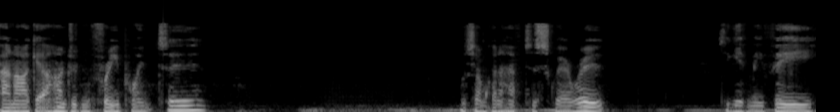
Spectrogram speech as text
and I get 103.2 which I'm going to have to square root to give me V.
